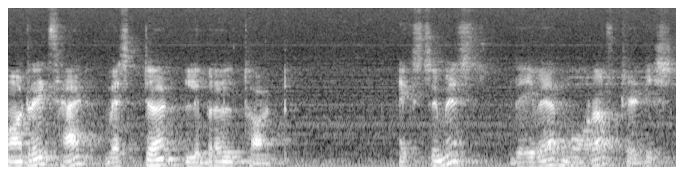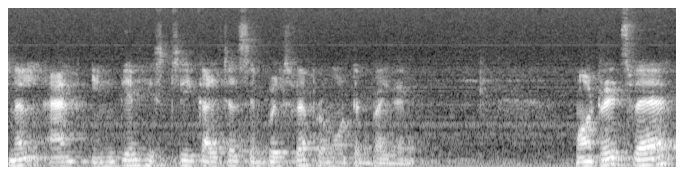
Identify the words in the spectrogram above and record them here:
Moderates had Western liberal thought. Extremists, they were more of traditional and Indian history culture symbols were promoted by them. Moderates were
